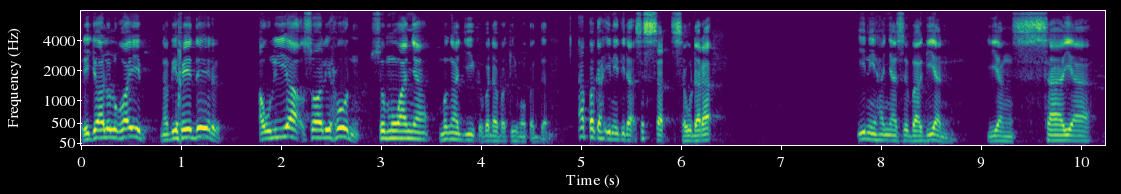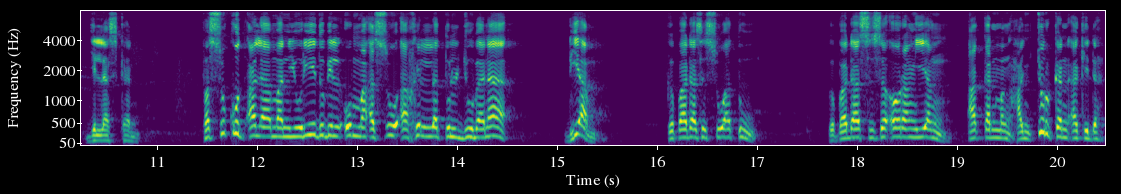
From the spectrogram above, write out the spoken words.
rijalul ghaib, Nabi Khidir, aulia salihun, semuanya mengaji kepada Fakih Muqaddam. Apakah ini tidak sesat, saudara? Ini hanya sebagian yang saya jelaskan. Fasukut ala man yuridu bil umma asu akhillatul jubana. Diam kepada sesuatu kepada seseorang yang akan menghancurkan akidah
